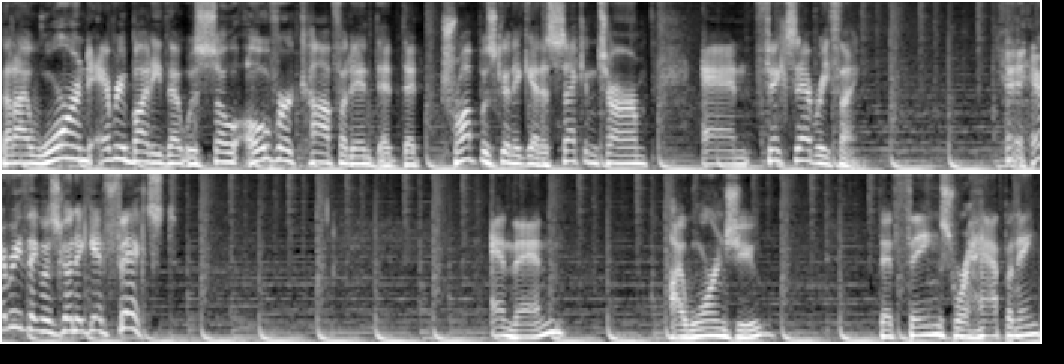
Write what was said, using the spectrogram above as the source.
that I warned everybody that was so overconfident that, that Trump was going to get a second term and fix everything. everything was going to get fixed. And then I warned you that things were happening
